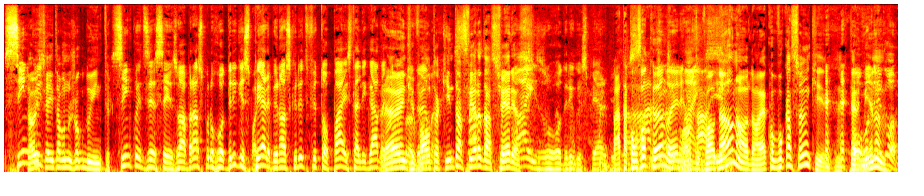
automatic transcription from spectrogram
5 Então esse aí tava no jogo do Inter. 5 e 16. Um abraço pro Rodrigo Sperbi, nosso querido Fitopaz, está ligado aqui Grande, volta quinta-feira das férias. Mais o Rodrigo Sperbi. Ah, tá convocando Sabe ele. Volta- vol- não, não, não é convocação aqui. Ô, Termina. Rodrigo,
